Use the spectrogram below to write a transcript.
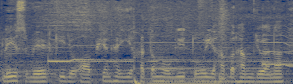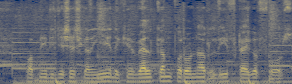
پلیز ویٹ کی جو آپشن ہے، یہ ختم ہوگی تو یہاں پر ہم جو ہے نا، وہ اپنی رجسٹریشن کریں گے۔ یہ دیکھیں welcome corona relief tiger force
